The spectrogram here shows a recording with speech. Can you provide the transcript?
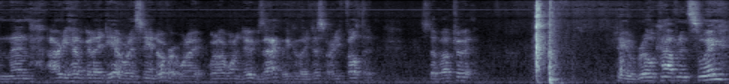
and then I already have a good idea when I stand over it, what I, what I want to do exactly, because I just already felt it. Step up to it. Take a real confident swing.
